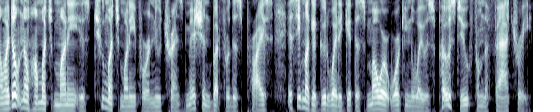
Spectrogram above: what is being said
Now I don't know how much money is too much money for a new transmission, but for this price, it seemed like a good way to get this mower working the way it was supposed to from the factory.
